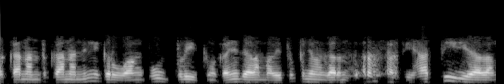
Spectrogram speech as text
tekanan-tekanan ini ke ruang publik. Makanya dalam hal itu penyelenggara negara hati-hati di dalam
